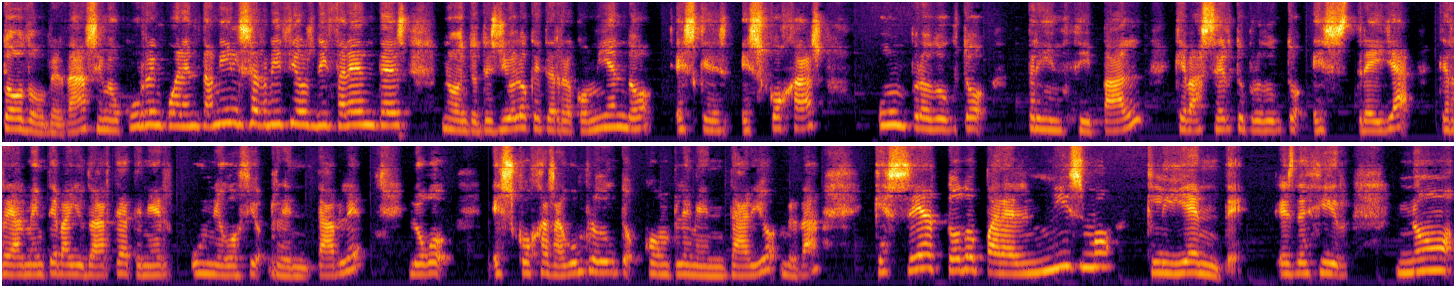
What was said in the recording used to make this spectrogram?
todo, ¿verdad? Se me ocurren 40.000 servicios diferentes. No, entonces yo lo que te recomiendo es que escojas un producto principal que va a ser tu producto estrella que realmente va a ayudarte a tener un negocio rentable. Luego escojas algún producto complementario, ¿verdad? Que sea todo para el mismo cliente. Es decir, no,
